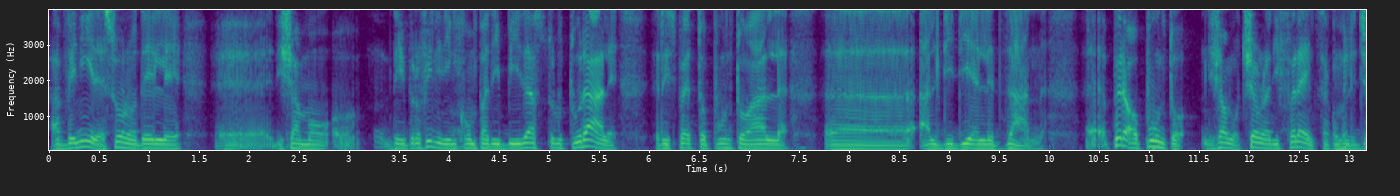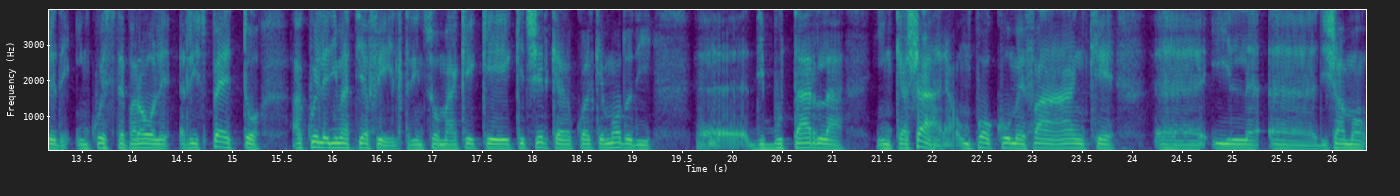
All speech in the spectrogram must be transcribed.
avvenire sono delle, eh, diciamo, dei profili di incompatibilità strutturale rispetto appunto al eh, al DDL ZAN. Eh, però appunto diciamo c'è una differenza come leggete in queste parole rispetto a quelle di Mattia Feltri insomma che, che, che cerca in qualche modo di, eh, di, buttarla in caciara un po' come fa anche eh, il eh, diciamo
